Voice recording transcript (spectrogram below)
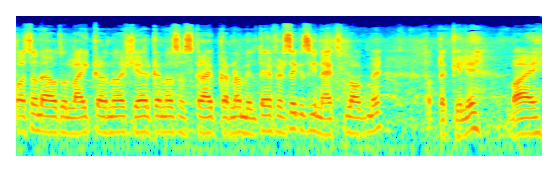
पसंद आया हो तो लाइक करना शेयर करना सब्सक्राइब करना। मिलते हैं फिर से किसी नेक्स्ट ब्लॉग में। तब तक के लिए बाय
